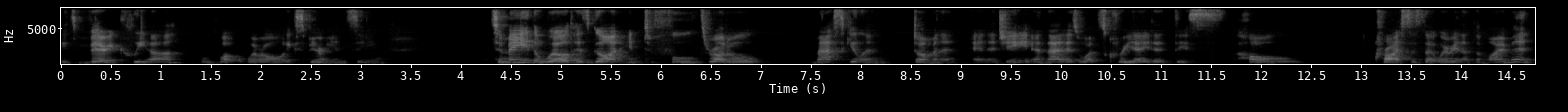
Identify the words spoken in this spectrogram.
it's very clear what we're all experiencing. To me, the world has gone into full throttle masculine dominant energy, and that is what's created this whole crisis that we're in at the moment.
